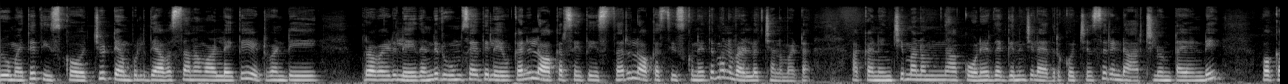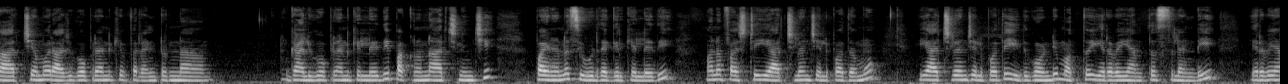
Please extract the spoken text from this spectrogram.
రూమ్ అయితే తీసుకోవచ్చు. టెంపుల్ దేవస్థానం వాళ్ళైతే ఎటువంటి ప్రొవైడ్ లేదండి. రూమ్స్ అయితే లేవు కానీ లాకర్స్ అయితే ఇస్తారు. లాకర్స్ తీసుకుని అయితే మనం వెళ్ళొచ్చు అనమాట అక్కడ నుంచి మనం ఆ కోనేరు దగ్గర నుంచి ఇలా ఎదురుకు రెండు ఆర్చులు ఉంటాయండి. ఒక ఆర్చ్ ఏమో రాజగోపురానికి ఫ్రంట్ ఉన్న గాలిగోపురానికి వెళ్ళేది పక్కన ఉన్న ఆర్చ్ నుంచి పైన ఉన్న శివుడి దగ్గరికి వెళ్ళేది. మనం ఫస్ట్ ఈ ఆర్చ్లోంచి వెళ్ళిపోదాము. ఈ ఆర్చ్లోంచి వెళ్ళిపోతే ఇదిగోండి మొత్తం ఇరవై అంతస్తులండి. ఇరవై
